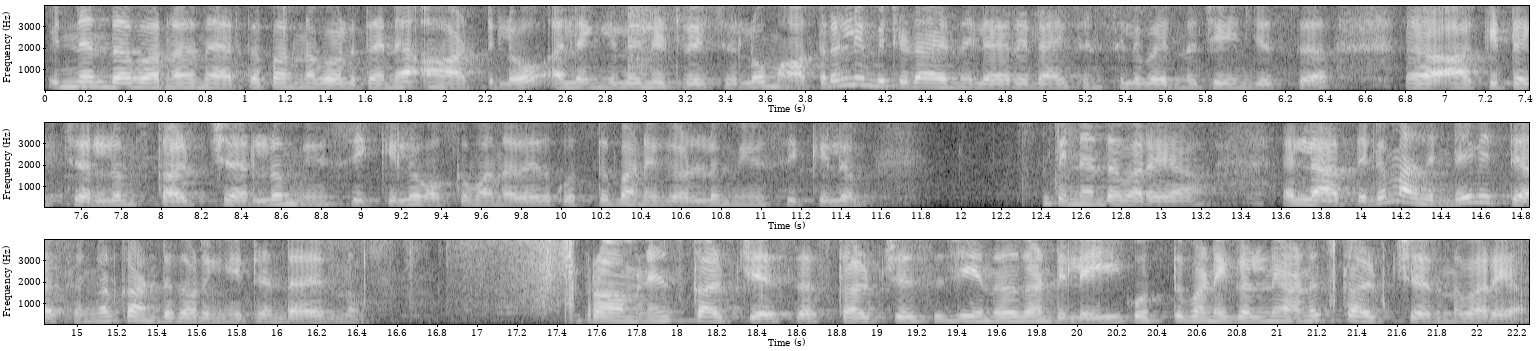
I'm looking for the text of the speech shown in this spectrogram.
പിന്നെ എന്താ പറഞ്ഞത്? നേരത്തെ പറഞ്ഞ പോലെ തന്നെ ആർട്ടിലോ അല്ലെങ്കിൽ ലിറ്ററേച്ചറിലോ മാത്രം ലിമിറ്റഡ് ആയിരുന്നില്ല റിലൈസൻസിൽ വരുന്ന ചേഞ്ചസ് ആർക്കിടെക്ചറിലും സ്കൾപ്ചറിലും മ്യൂസിക്കിലും ഒക്കെ വന്നത്. അതായത് കൊത്തുപണികളിലും മ്യൂസിക്കിലും പിന്നെന്താ പറയുക എല്ലാത്തിലും അതിന്റെ വ്യത്യാസങ്ങൾ കണ്ടു തുടങ്ങിയിട്ടുണ്ടായിരുന്നു. പ്രോമിനന്റ് സ്കൾപ്ചേഴ്സ് സ്കൾപ്ചേഴ്സ് ചെയ്യുന്നത് കണ്ടില്ലേ? ഈ കൊത്തുപണികളിനെയാണ് സ്കൾപ്ചർ എന്ന് പറയുക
